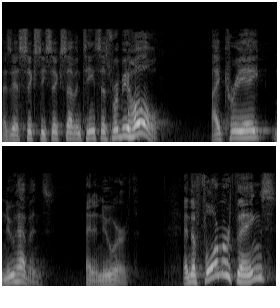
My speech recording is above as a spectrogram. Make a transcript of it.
Isaiah 66, 17 says, For behold, I create new heavens and a new earth. And the former things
